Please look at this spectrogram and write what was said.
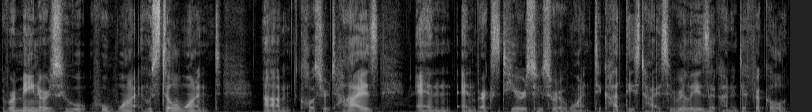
Remainers who who want who still want um, closer ties and and Brexiteers who sort of want to cut these ties. It really is a kind of difficult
